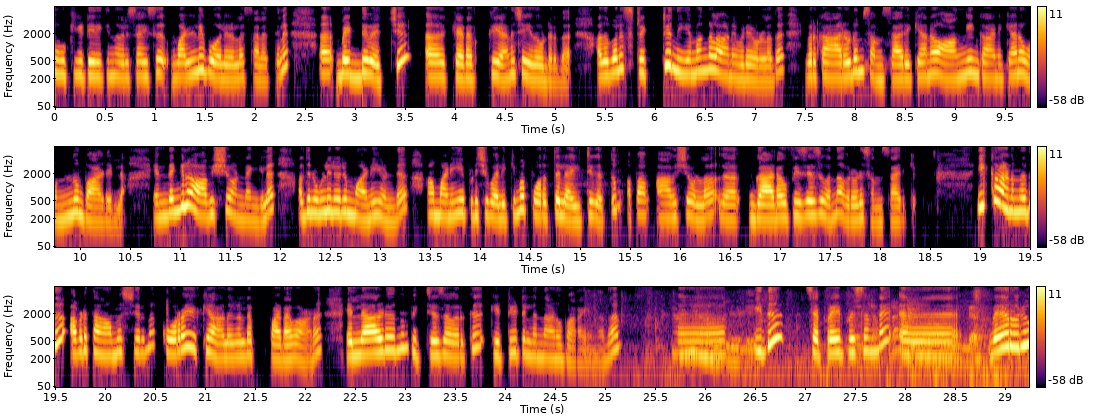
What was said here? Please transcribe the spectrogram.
തൂക്കിയിട്ടിരിക്കുന്ന ഒരു സൈസ് വള്ളി പോലെയുള്ള സ്ഥലത്തിൽ ബെഡ് വെച്ച് കിടക്കുകയാണ് ചെയ്തുകൊണ്ടിരുന്നത്. അതുപോലെ സ്ട്രിക്റ്റ് നിയമങ്ങളാണ് ഇവിടെ ഉള്ളത്. ഇവർക്ക് ആരോടും സംസാരിക്കാനോ ആംഗ്യം കാണിക്കാനോ ഒന്നും പാടില്ല. എന്തെങ്കിലും ആവശ്യം ഉണ്ടെങ്കിൽ അതിനുള്ളിൽ ഒരു മണിയുണ്ട്. ആ മണിയെ പിടിച്ച് വലിക്കുമ്പോൾ പുറത്ത് ലൈറ്റ് കത്തും അപ്പം ആവശ്യമുള്ള ഗാർഡ് ഓഫീസേഴ്സ് വന്ന് അവരോട് സംസാരിക്കും. ഈ കാണുന്നത് അവിടെ താമസിച്ചിരുന്ന കുറേയൊക്കെ ആളുകളുടെ പടവാണ്. എല്ലാവരുടെ ഒന്നും പിക്ചേഴ്സ് അവർക്ക് കിട്ടിയിട്ടില്ലെന്നാണ് പറയുന്നത്. ഇത് സെപ്പറേറ്റ് പ്രിസന്റെ വേറൊരു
